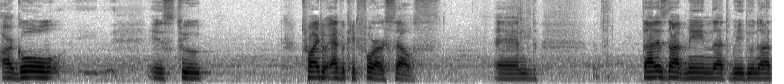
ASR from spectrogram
our goal is to try to advocate for ourselves. And that does not mean that we do not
